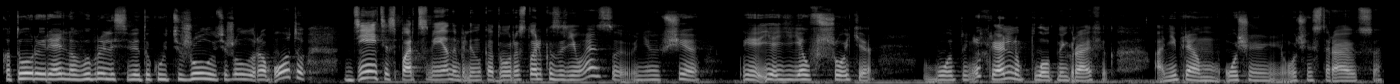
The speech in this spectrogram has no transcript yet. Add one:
которые реально выбрали себе такую тяжелую-тяжелую работу, дети-спортсмены, блин, которые столько занимаются, они вообще... Я, я, я в шоке. Вот, у них реально плотный график. Они прям очень-очень стараются.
